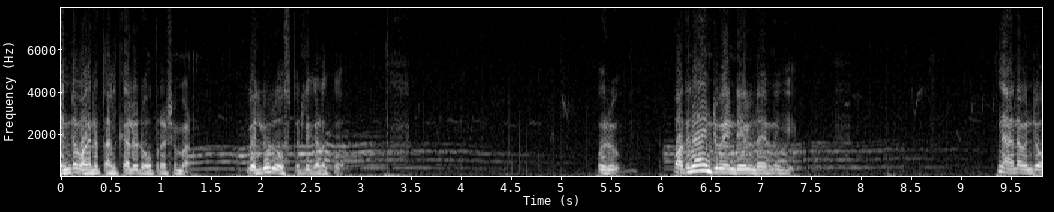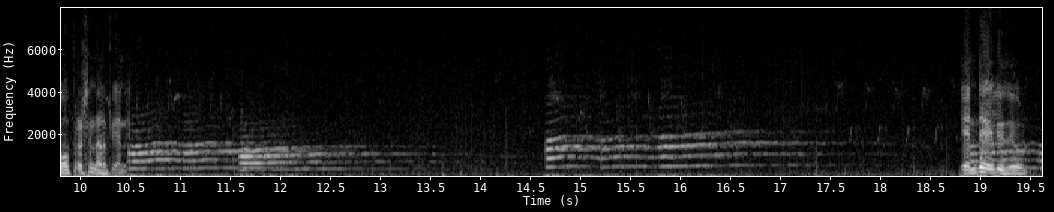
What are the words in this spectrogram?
എന്റെ മകന് തൽക്കാലം ഒരു ഓപ്പറേഷൻ വേണം. വെല്ലൂർ ഹോസ്പിറ്റലിൽ കിടക്കുക ഒരു പതിനായിരം രൂപ എന്റെ ഉണ്ടായിരുന്നെങ്കിൽ ഞാൻ അവന്റെ ഓപ്പറേഷൻ നടത്തിയാനെ. എന്റെ കയ്യിൽ ഇതേ ഉള്ളൂ.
